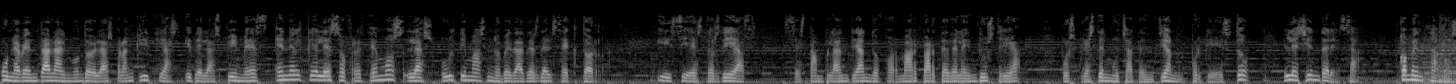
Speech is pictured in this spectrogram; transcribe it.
una ventana al mundo de las franquicias y de las pymes en el que les ofrecemos las últimas novedades del sector. Y si estos días se están planteando formar parte de la industria, pues presten mucha atención porque esto les interesa. Comenzamos.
